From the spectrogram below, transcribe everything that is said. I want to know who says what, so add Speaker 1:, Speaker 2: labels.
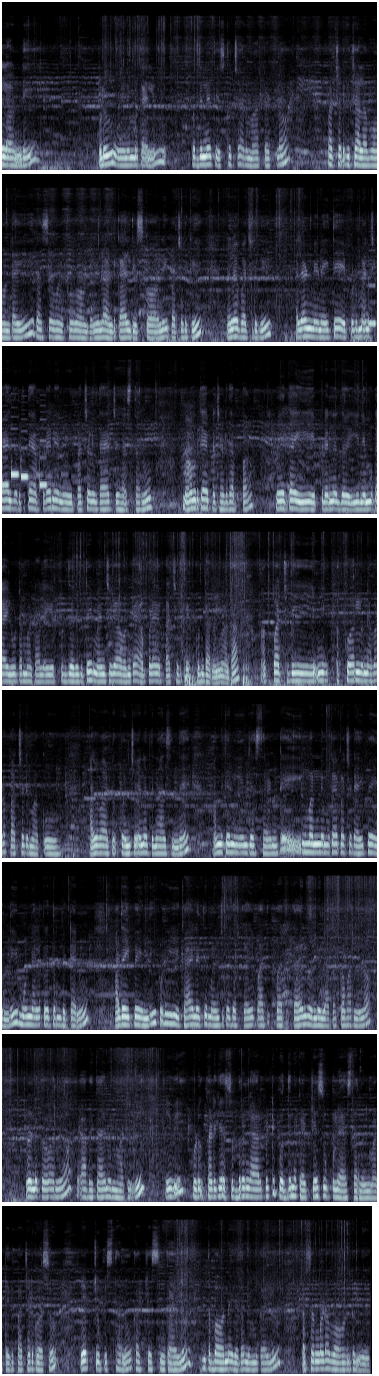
Speaker 1: Hello అండి. ఇప్పుడు నిమ్మకాయలు పొద్దున్నే తీసుకొచ్చారు మార్కెట్లో. పచ్చడికి చాలా బాగుంటాయి రసం ఎక్కువగా ఉంటుంది. ఇలాంటి కాయలు తీసుకోవాలి పచ్చడికి నిలవ పచ్చడికి. అలాంటి నేనైతే ఎప్పుడు మంచి కాయలు దొరికితే అప్పుడే నేను ఈ పచ్చళ్ళు తయారు చేసేస్తాను. మామిడికాయ పచ్చడి తప్ప. మిగతా ఈ ఎప్పుడైనా ఈ నిమ్మకాయలు టమాటాలు ఎప్పుడు దొరికితే మంచిగా ఉంటే అప్పుడే పచ్చడి పెట్టుకుంటారు అనమాట పచ్చడి ఎన్ని కూరలు ఉన్నా కూడా పచ్చడి మాకు అలవాటు. కొంచెమైనా తినాల్సిందే. అందుకని ఏం చేస్తానంటే ఈ మన నిమ్మకాయ పచ్చడి అయిపోయింది. మూడు నెలల క్రితం పెట్టాను. అది అయిపోయింది. ఇప్పుడు ఈ కాయలు అయితే మంచిగా దొరికాయి. పాతిక పాతిక కాయలు రెండు ఇలాగ కవర్లలో రెండు కవర్లో యాభై కాయలు అనమాట ఇవి. ఇవి ఇప్పుడు కడిగే శుభ్రంగా ఆరబెట్టి పొద్దున్న కట్ చేసి ఉప్పులో వేస్తానన్నమాట. ఇది పచ్చడి కోసం. రేపు చూపిస్తాను కట్ చేసిన కాయలు. ఇంత బాగున్నాయి కదా నిమ్మకాయలు. రసం కూడా బాగుంటుంది.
